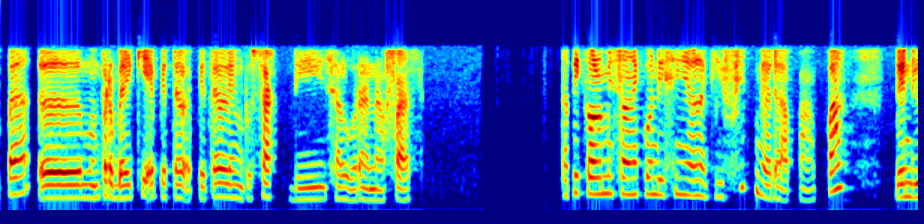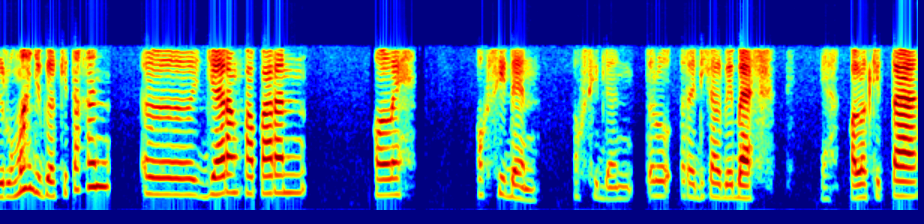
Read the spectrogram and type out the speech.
apa e, memperbaiki epitel-epitel yang rusak di saluran nafas. Tapi kalau misalnya kondisinya lagi fit nggak ada apa-apa dan di rumah juga kita kan e, jarang paparan oleh oksidan oksidan itu radikal bebas ya kalau kita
